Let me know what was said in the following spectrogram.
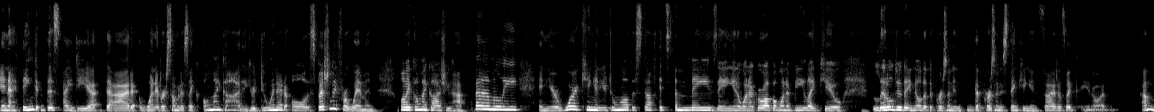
and I think this idea that whenever somebody's like, oh my God, you're doing it all, especially for women, well, like, oh my gosh, you have family and you're working and you're doing all this stuff. It's amazing. You know, when I grow up, I want to be like you. Mm-hmm. Little do they know that the person in the person is thinking inside, it's like, you know, I'm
